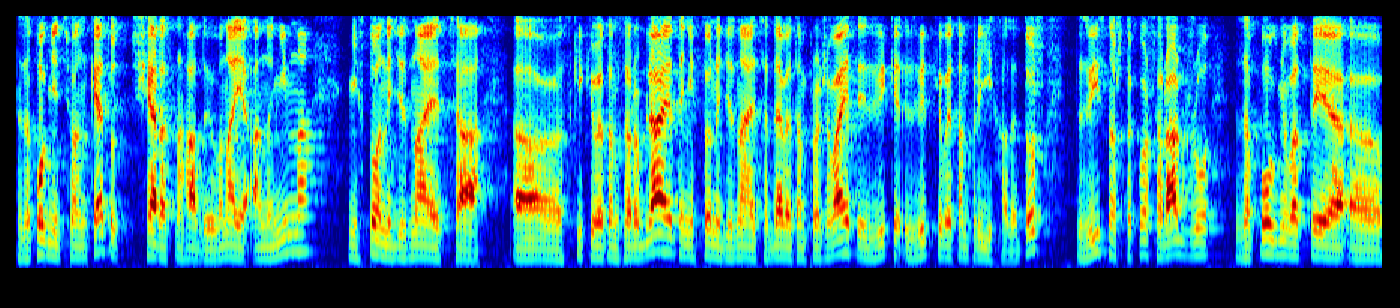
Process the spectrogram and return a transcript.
Заповніть цю анкету. Ще раз нагадую, вона є анонімна. Ніхто не дізнається, е, скільки ви там заробляєте, ніхто не дізнається, де ви там проживаєте і звідки, звідки ви там приїхали. Тож, звісно ж, також раджу заповнювати е,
